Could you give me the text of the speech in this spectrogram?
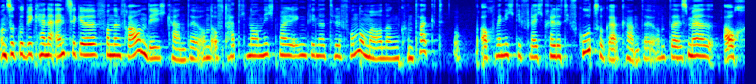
und so gut wie keine einzige von den Frauen, die ich kannte. Und oft hatte ich noch nicht mal irgendwie eine Telefonnummer oder einen Kontakt, auch wenn ich die vielleicht relativ gut sogar kannte. Und da ist mir auch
